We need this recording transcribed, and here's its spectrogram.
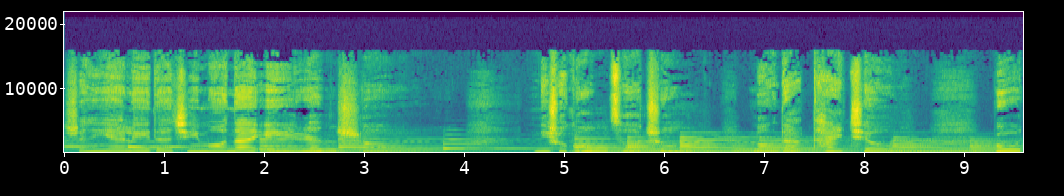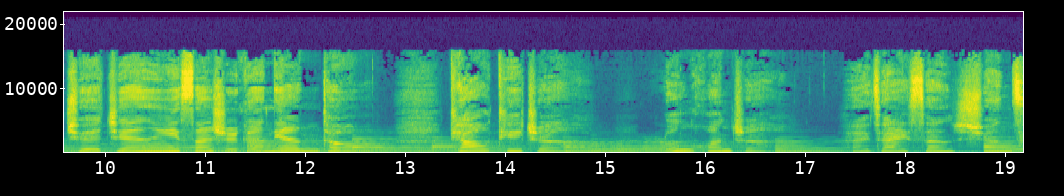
深夜里的寂寞难以忍受。你说工作中忙得太久，不觉间已三十个年头，挑剔着，轮换着，还再三选择。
